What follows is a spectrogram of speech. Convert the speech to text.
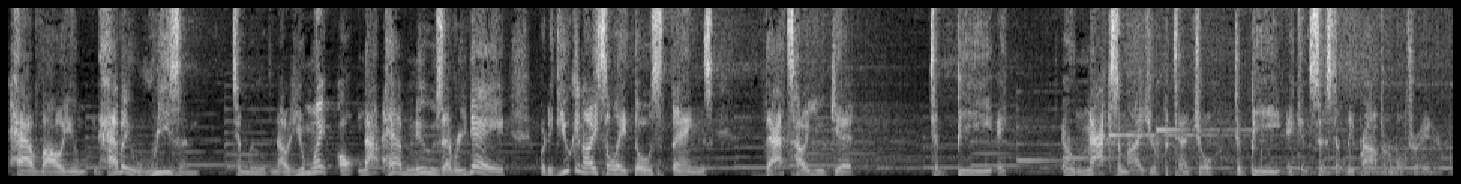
have volume, and have a reason to move. Now, you might not have news every day, but if you can isolate those things, that's how you get to be a or maximize your potential to be a consistently profitable trader.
